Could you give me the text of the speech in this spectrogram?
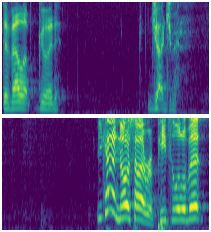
develop good judgment. You kind of notice how that repeats a little bit?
